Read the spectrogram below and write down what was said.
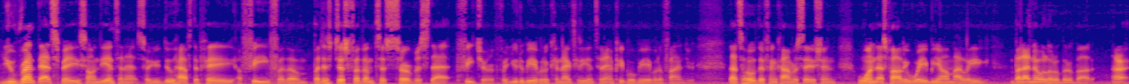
you rent that space on the internet, so you do have to pay a fee for them, but it's just for them to service that feature, for you to be able to connect to the internet and people will be able to find you. That's a whole different conversation, one that's probably way beyond my league, but I know a little bit about it. All right,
